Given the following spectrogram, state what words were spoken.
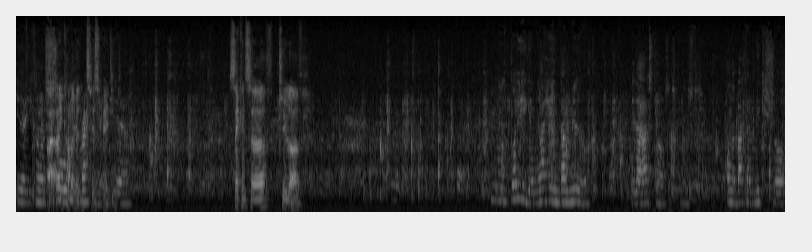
Yeah, you kind of I- I kind of racket, anticipated. Yeah. Second serve, two love. Mm, his body again, you like hitting down the middle. Yeah, that, that's close, that's close. On the back end, weak shot.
